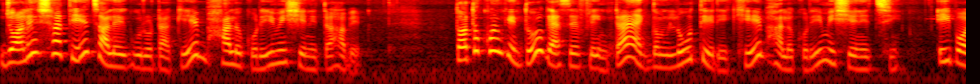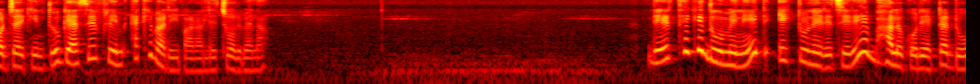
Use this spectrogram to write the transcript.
জলের সাথে চালের গুঁড়োটাকে ভালো করে মিশিয়ে নিতে হবে। ততক্ষণ কিন্তু গ্যাসের ফ্লেমটা একদম লোতে রেখে ভালো করে মিশিয়ে নিচ্ছি। এই পর্যায়ে কিন্তু গ্যাসের ফ্লেম একেবারেই বাড়ালে চলবে না। দেড় থেকে দু মিনিট একটু নেড়ে চেড়ে ভালো করে একটা ডো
